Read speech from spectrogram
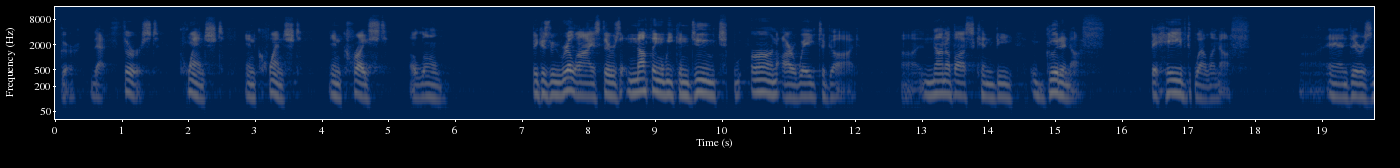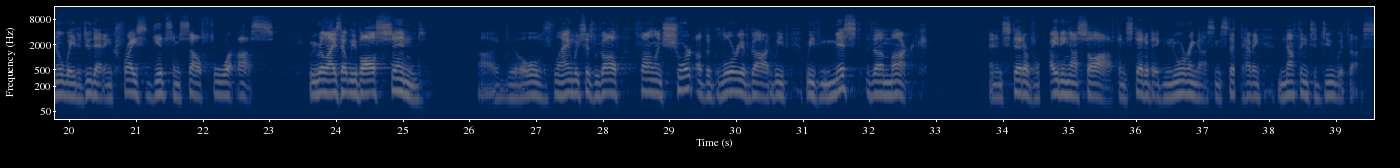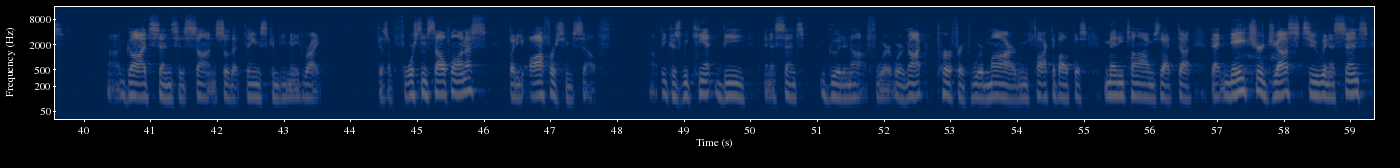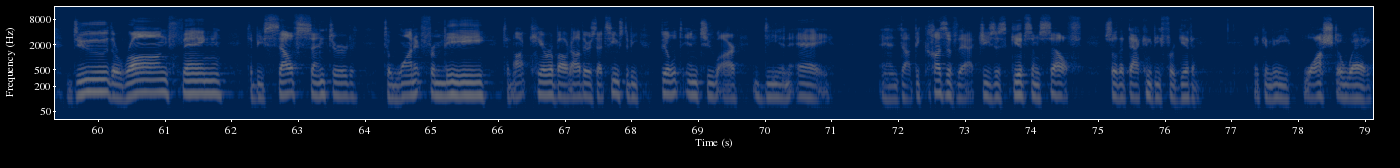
hunger, that thirst quenched and quenched in Christ alone. Because we realize there's nothing we can do to earn our way to God. Uh, none of us can be good enough, behaved well enough. Uh, and there is no way to do that. And Christ gives himself for us. We realize that we've all sinned. Uh, the old language says we've all fallen short of the glory of God. We've, we've missed the mark. And instead of writing us off, instead of ignoring us, instead of having nothing to do with us, uh, God sends his son so that things can be made right. He doesn't force himself on us, but he offers himself uh, because we can't be, in a sense, good enough. We're, we're not perfect, we're marred. We've talked about this many times that, uh, that nature just to, in a sense, do the wrong thing to be self centered, to want it for me, to not care about others. That seems to be built into our DNA. And uh, because of that, Jesus gives himself so that that can be forgiven. It can be washed away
